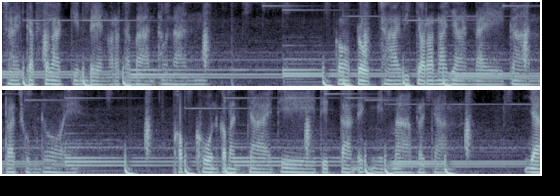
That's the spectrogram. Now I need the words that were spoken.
โชช้กับสลากกินแบ่งรัฐบาลเท่านั้น ก็โปรดใช้วิจารณญาณในการรับชมด้วย ขอบคุณกำลังใจที่ติดตามเอกมินมาประจำอย่า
